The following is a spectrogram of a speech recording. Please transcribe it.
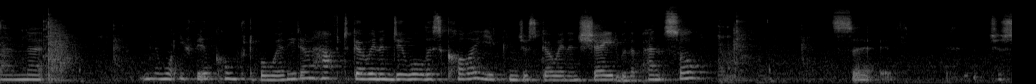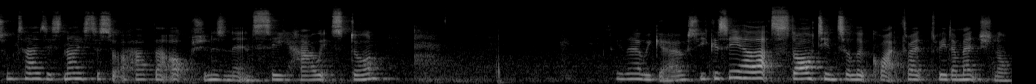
And uh, you know, what you feel comfortable with. You don't have to go in and do all this colour. You can just go in and shade with a pencil. It's, uh, it's just sometimes it's nice to sort of have that option, isn't it, and see how it's done. See, there we go. So you can see how that's starting to look quite three-dimensional.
